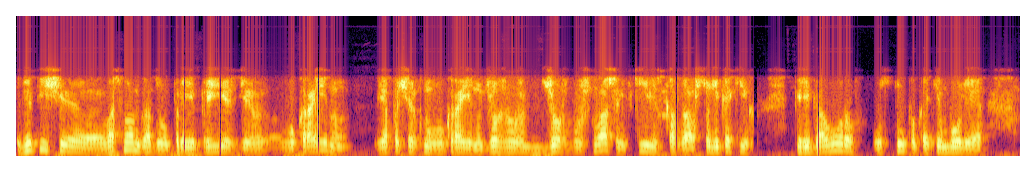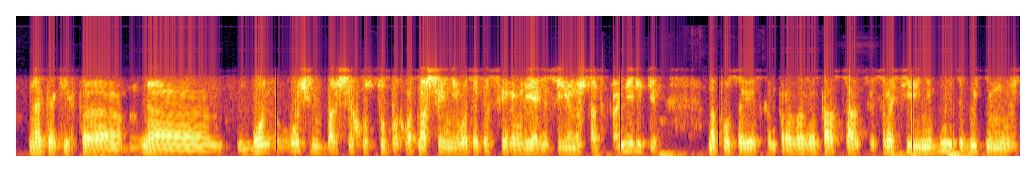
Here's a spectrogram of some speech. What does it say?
В 2008 году при приезде в Украину, я подчеркну в Украину, Джордж, Джордж Буш-младший в Киеве сказал, что никаких переговоров, уступок, а тем более э, каких-то э, очень больших уступок в отношении вот этой сферы влияния Соединенных Штатов Америки на постсоветском пространстве с Россией не будет и быть не может.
